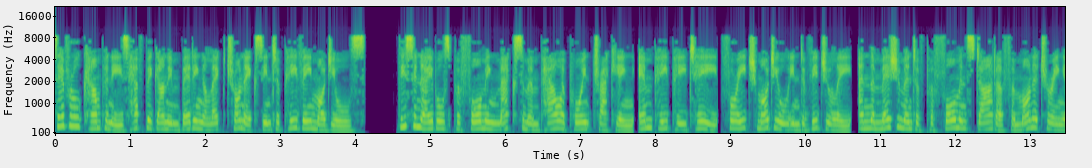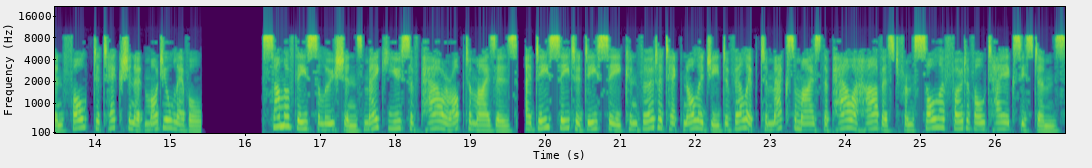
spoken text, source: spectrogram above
Several companies have begun embedding electronics into PV modules. This enables performing maximum power point tracking MPPT for each module individually, and the measurement of performance data for monitoring and fault detection at module level. Some of these solutions make use of power optimizers, a DC to DC converter technology developed to maximize the power harvest from solar photovoltaic systems.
